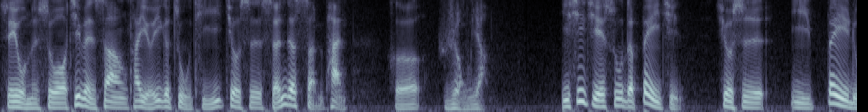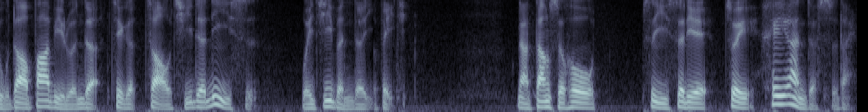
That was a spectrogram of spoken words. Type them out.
所以我们说，基本上它有一个主题，就是神的审判和荣耀。以西结书的背景就是以被掳到巴比伦的这个早期的历史为基本的一个背景。那当时候是以色列最黑暗的时代，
